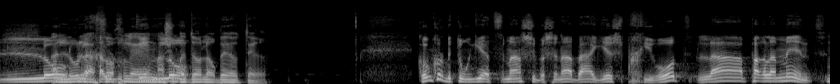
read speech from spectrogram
לא, שעלול לא, להפוך למשהו לא. גדול הרבה יותר. קודם כל בטורקיה עצמה, שבשנה הבאה יש בחירות לפרלמנט. Mm-hmm.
